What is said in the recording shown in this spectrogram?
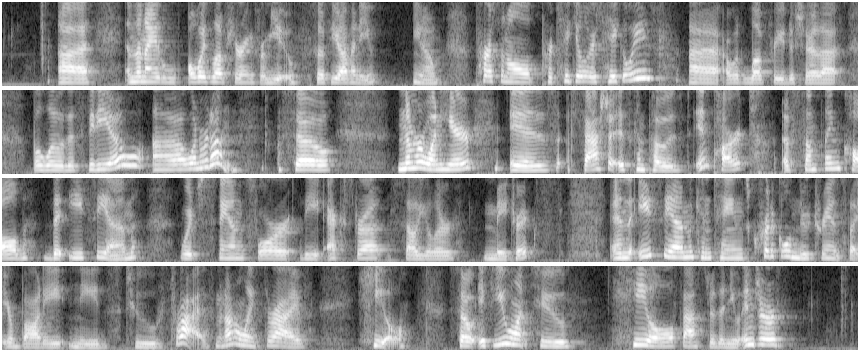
Uh, and then I always love hearing from you. So if you have any, you know, personal, particular takeaways, uh, I would love for you to share that below this video uh, when we're done. So, number one here is fascia is composed in part of something called the ECM, which stands for the extracellular matrix. And the ECM contains critical nutrients that your body needs to thrive. But not only thrive, heal. So if you want to heal faster than you injure,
